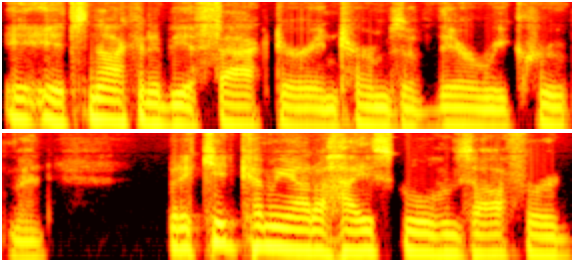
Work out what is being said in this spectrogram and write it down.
it's not going to be a factor in terms of their recruitment. But a kid coming out of high school who's offered,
